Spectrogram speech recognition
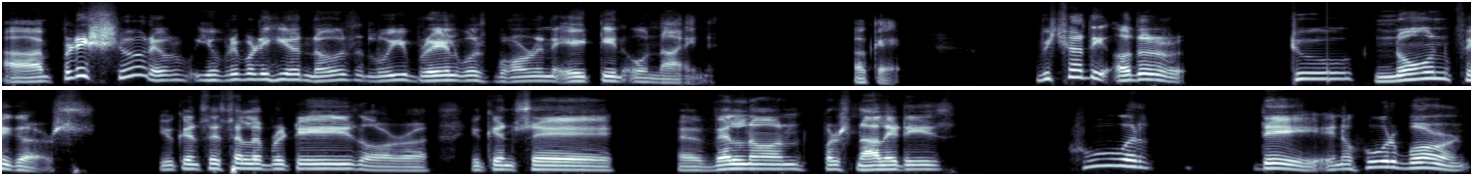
I'm pretty sure everybody here knows Louis Braille was born in 1809. Okay. Which are the other two known figures? You can say celebrities or uh, you can say uh, well-known personalities. Who were they, you know, who were born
